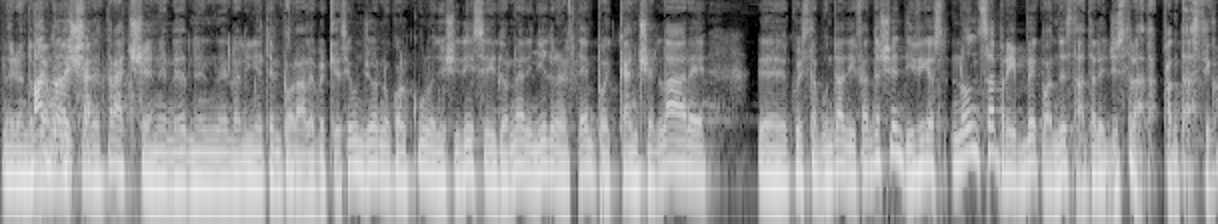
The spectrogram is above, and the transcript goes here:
Noi non dobbiamo lasciare cia- tracce nel- nel- nella linea temporale perché se un giorno qualcuno decidesse di tornare indietro nel tempo e cancellare eh, questa puntata di fantascientifica non saprebbe quando è stata registrata. Fantastico.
